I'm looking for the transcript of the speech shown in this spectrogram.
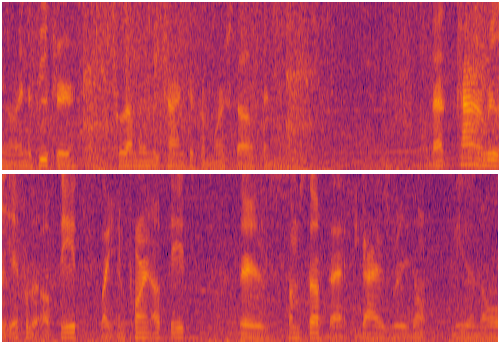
you know in the future because I'm gonna be trying different more stuff and that's kind of really it for the updates like important updates there's some stuff that you guys really don't need to know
